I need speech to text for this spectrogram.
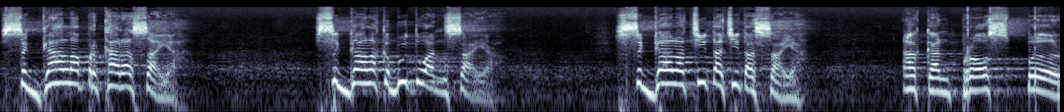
segala perkara saya, segala kebutuhan saya, segala cita-cita saya akan prosper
